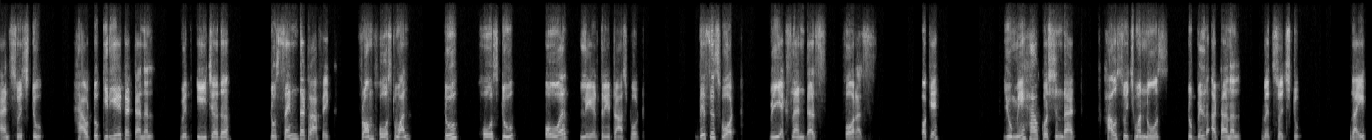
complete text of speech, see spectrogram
and switch 2 have to create a tunnel with each other to send the traffic from host 1 to host 2 over layer 3 transport. This is what VXLAN does for us. Okay. You may have questioned that how switch 1 knows to build a tunnel with switch 2, right?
